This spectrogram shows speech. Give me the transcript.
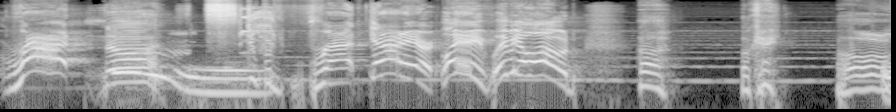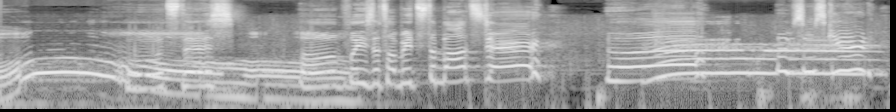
rat! Uh, stupid rat! Get out of here! Leave! Leave me alone! Uh, okay. Oh. Oh, What's this? Oh, please don't tell me it's the monster! Ah, I'm so scared!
